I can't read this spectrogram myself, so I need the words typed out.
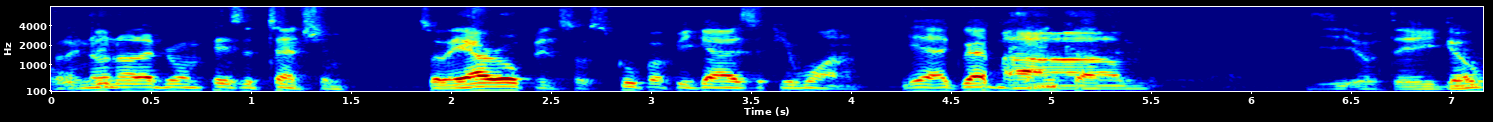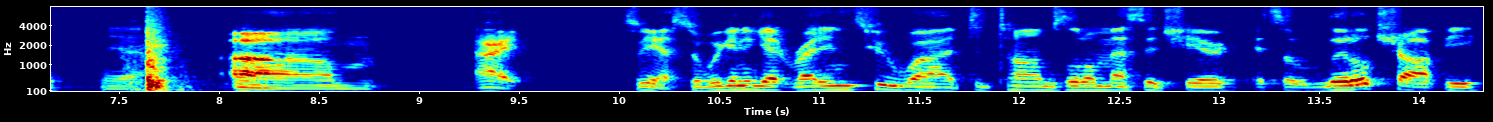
but I know not everyone pays attention, so they are open. So scoop up you guys if you want them. Yeah, I grabbed my handcuff. Um, yeah, there you go. yeah. Um, right. So yeah, so we're gonna get right into uh, to Tom's little message here. It's a little choppy,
